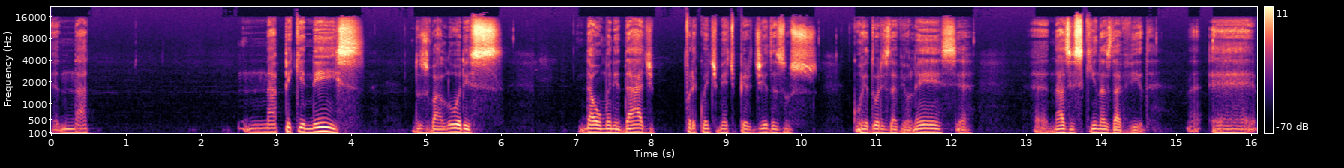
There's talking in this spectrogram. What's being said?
na, na pequenez dos valores da humanidade frequentemente perdidas nos corredores da violência, é, nas esquinas da vida. Né? É,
